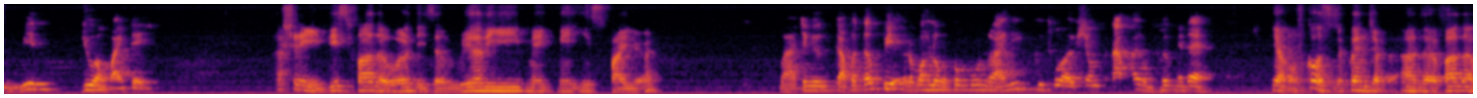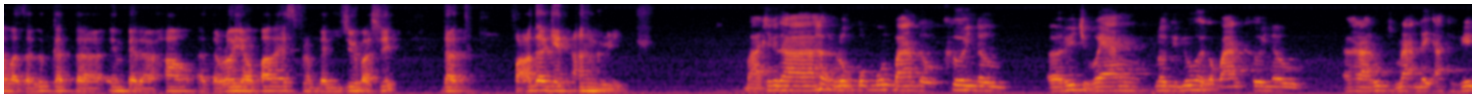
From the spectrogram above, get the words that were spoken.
មិនមានយូរអង្វែងទេ Actually this father word is a really make me inspire បាទអញ្ចឹងគឺកាប់ទៅពាក្យរបស់លោកឪពុកមួនកន្លែងនេះគឺធ្វើឲ្យខ្ញុំស្ដាប់ហើយរំភើបមែនទេ Yeah, of course. When uh, the father was a look at the emperor, how at the royal palace from the Nijubashi, that father get angry. បាទគឺថាលោកពុកមុនបានទៅឃើញនៅរាជវាំងនៅទីនោះហើយក៏បានឃើញនៅថារូបសំណាក់នៃអធិរាជ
